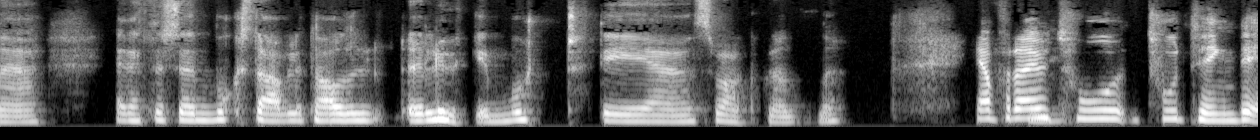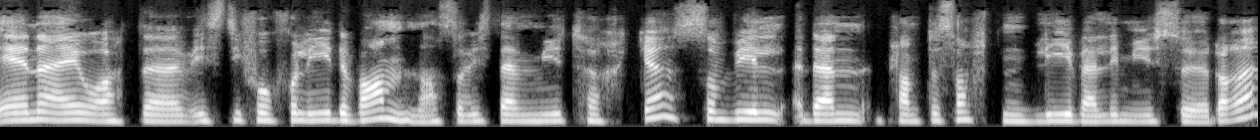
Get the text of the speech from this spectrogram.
rett og slett bokstavelig talt luker bort de svake plantene. Ja, for det er jo mm. to, to, ting. Det ene er jo at uh, hvis de får for lite vann, altså hvis det er mye tørke, så vil den plantesaften bli veldig mye søtere,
